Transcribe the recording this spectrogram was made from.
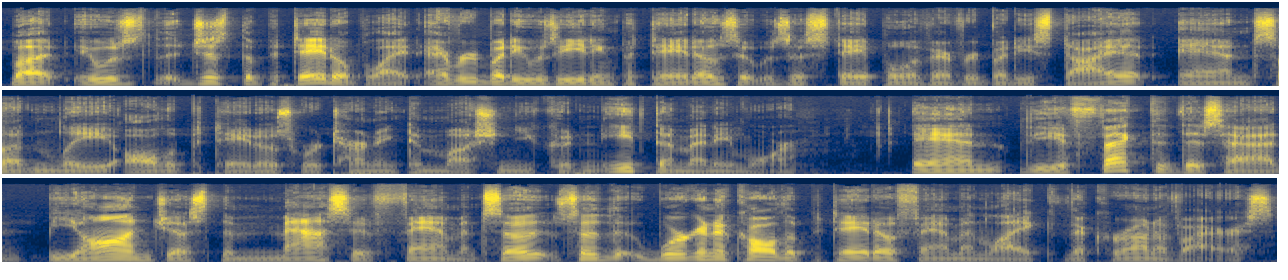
But it was just the potato blight. Everybody was eating potatoes; it was a staple of everybody's diet, and suddenly all the potatoes were turning to mush, and you couldn't eat them anymore. And the effect that this had beyond just the massive famine. So, so the, we're going to call the potato famine like the coronavirus,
